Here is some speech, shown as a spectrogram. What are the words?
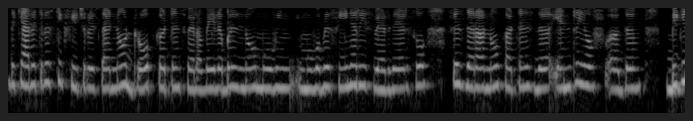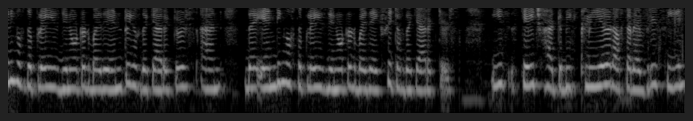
the characteristic feature is that no drop curtains were available no moving movable sceneries were there. So since there are no curtains the entry of uh, the beginning of the play is denoted by the entry of the characters and the ending of the play is denoted by the exit of the characters. Each stage had to be cleared after every scene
